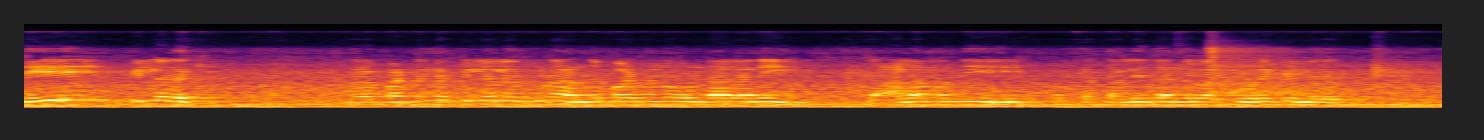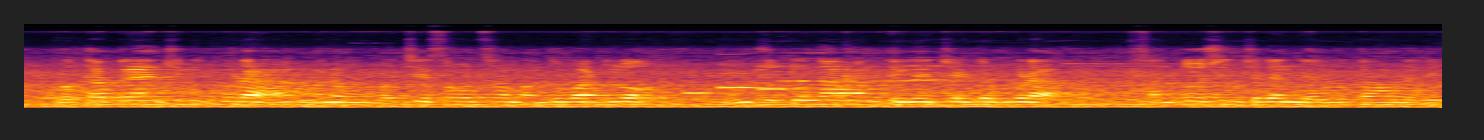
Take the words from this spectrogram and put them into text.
డే పిల్లలకి మన పట్టణ పిల్లలకు కూడా అందుబాటులో ఉండాలని చాలామంది ఒక తల్లిదండ్రుల కోరిక మేరకు కొత్త బ్రాంచ్ని కూడా మనం వచ్చే సంవత్సరం అందుబాటులో ఉంచుతున్నామని తెలియచేయడం కూడా సంతోషించడం జరుగుతూ ఉన్నది.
